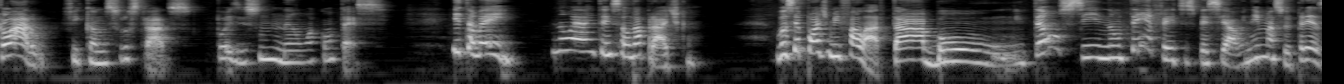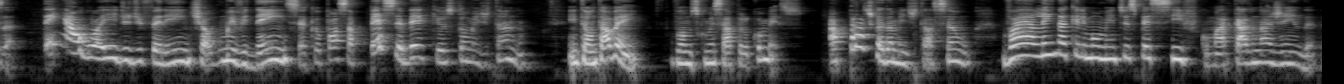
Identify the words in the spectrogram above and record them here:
Claro, ficamos frustrados pois isso não acontece. E também não é a intenção da prática. Você pode me falar, tá bom, então se não tem efeito especial e nenhuma surpresa, tem algo aí de diferente, alguma evidência que eu possa perceber que eu estou meditando? Então tá bem, vamos começar pelo começo. A prática da meditação vai além daquele momento específico marcado na agenda,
